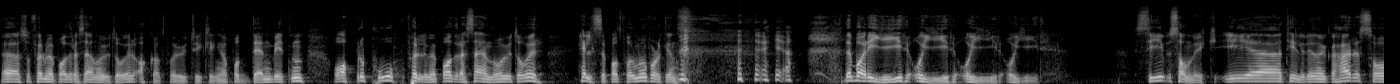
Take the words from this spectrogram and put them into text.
Så følg med på adresse.no utover, akkurat for utviklinga på den biten. Og apropos følge med på adresse.no utover. Helseplattformen, folkens. Det bare gir og gir og gir og gir. Siv Sandvik, i, tidligere i denne uka her så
